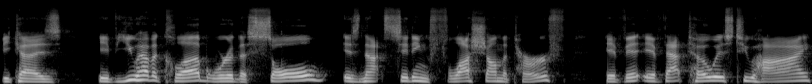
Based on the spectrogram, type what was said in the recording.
because if you have a club where the sole is not sitting flush on the turf, if it if that toe is too high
